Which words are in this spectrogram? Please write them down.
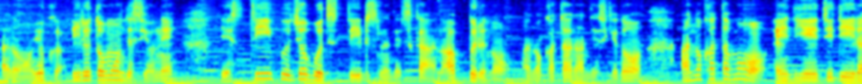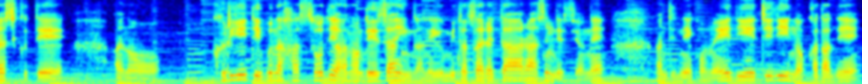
あの、よくいると思うんですよね。で、スティーブ・ジョブズっているじゃないですか。あの、アップルのあの方なんですけど、あの方も ADHD らしくて、あの、クリエイティブな発想であのデザインがね、生み出されたらしいんですよね。なんでね、この ADHD の方で、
